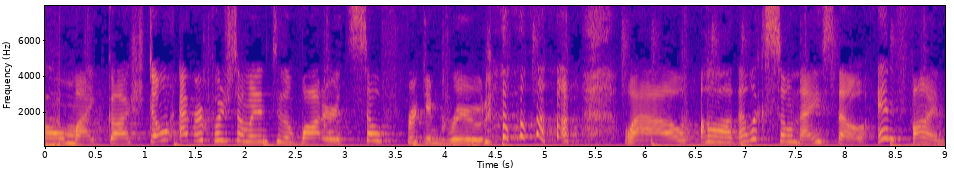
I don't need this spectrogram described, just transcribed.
Oh my gosh, don't ever push someone into the water. It's so freaking rude. wow. Oh, that looks so nice though. And fun.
